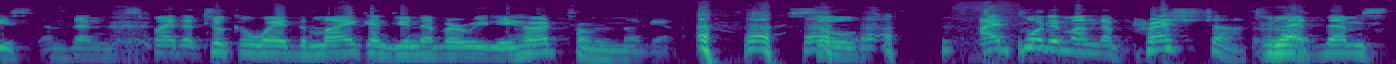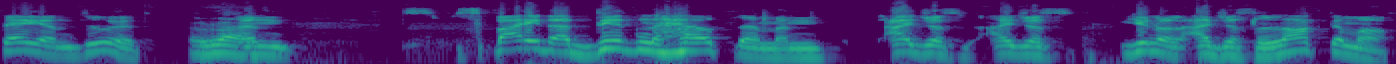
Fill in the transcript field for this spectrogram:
East, and then Spider took away the mic, and you never really heard from him again. so I put him under pressure to Right. let them stay and do it, Right. and S- Spider didn't help them, and I just, I just, you know, I just locked them off.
